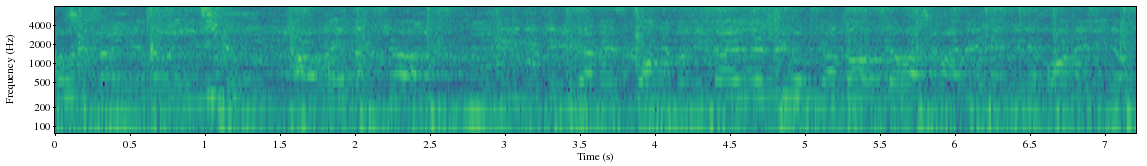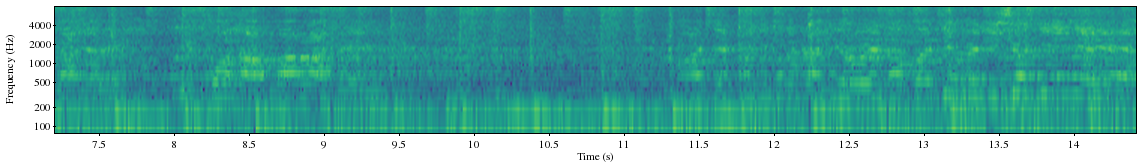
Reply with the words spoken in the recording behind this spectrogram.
на улице, они этого не видят, а вы это все видите. Ребята исполнят уникальный трюк. Готовьте ваши мобильные телефоны, видеокамеры и фотоаппараты. Ну а те, кто не фотографирует, аплодирует еще сильнее.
